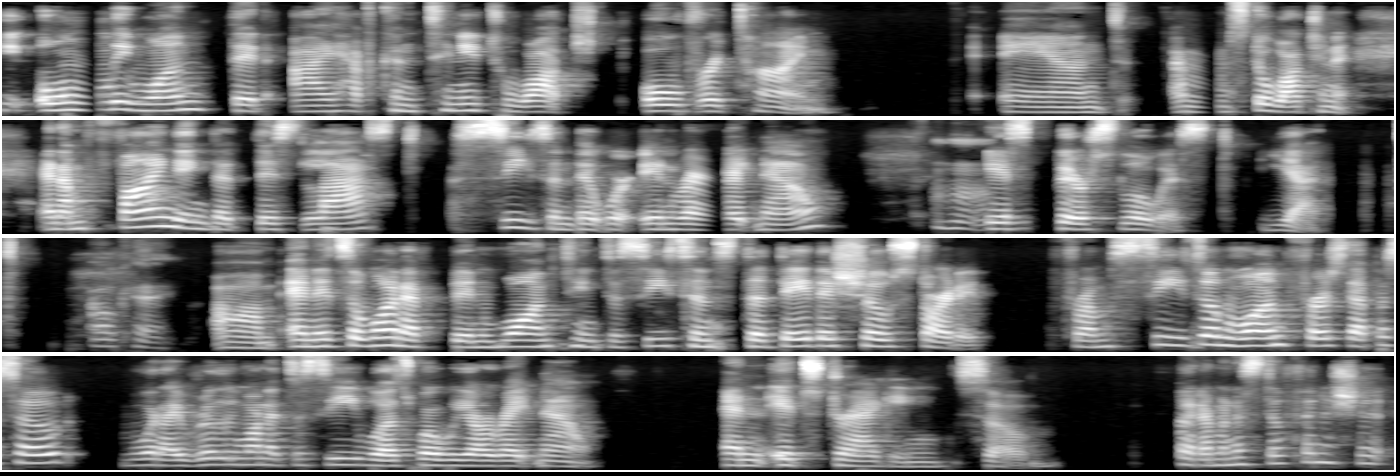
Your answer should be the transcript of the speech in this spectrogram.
the only one that I have continued to watch over time, and I'm still watching it. And I'm finding that this last season that we're in right, right now Mhm. is their slowest yet. Okay. Um, and it's the one I've been wanting to see since the day the show started. From season one, first episode, what I really wanted to see was where we are right now. And it's dragging. So, but I'm going to still finish it.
